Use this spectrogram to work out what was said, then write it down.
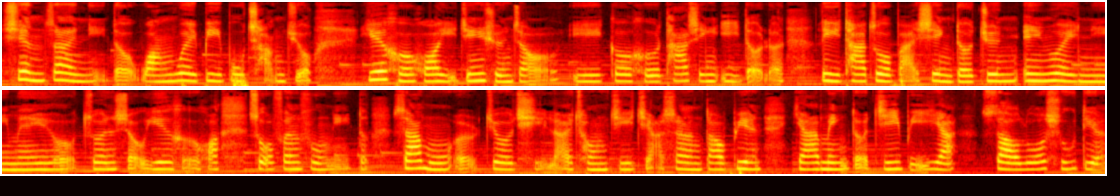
现在你的王位必不长久。耶和华已经寻找一个合他心意的人，立他做百姓的君，因为你没有遵守耶和华所吩咐你的。撒母耳就起来，从吉甲上到便雅敏的基比亚。扫罗数点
